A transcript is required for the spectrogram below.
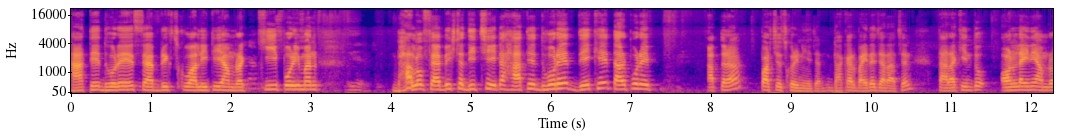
হাতে ধরে ফ্যাব্রিক্স কোয়ালিটি আমরা কি পরিমাণ ভালো ফ্যাব্রিক্সটা দিচ্ছি এটা হাতে ধরে দেখে তারপরে আপনারা পারচেস করে নিয়ে যান। ঢাকার বাইরে যারা আছেন, তারা কিন্তু অনলাইনে আমরা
